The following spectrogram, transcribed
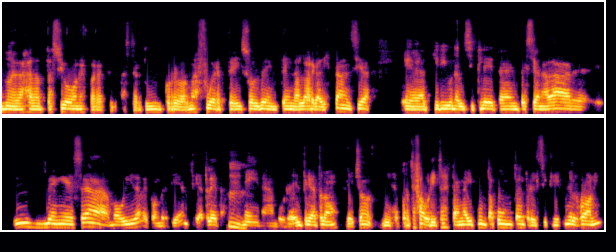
nuevas adaptaciones para hacerte un corredor más fuerte y solvente en la larga distancia. Eh, adquirí una bicicleta, empecé a nadar eh, y en esa movida me convertí en triatleta. Mm. Me enamoré del triatlón. De hecho, mis deportes favoritos están ahí punta a punta entre el ciclismo y el running,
